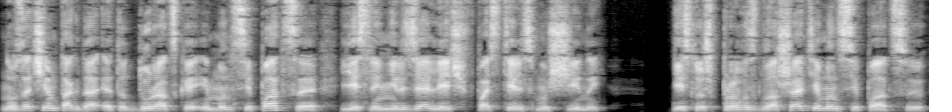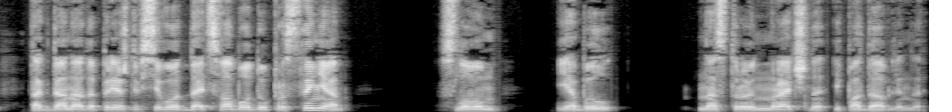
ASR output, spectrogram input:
Но зачем тогда эта дурацкая эмансипация, если нельзя лечь в постель с мужчиной? Если уж провозглашать эмансипацию, тогда надо прежде всего дать свободу простыням. Словом, я был настроен мрачно и подавленно.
